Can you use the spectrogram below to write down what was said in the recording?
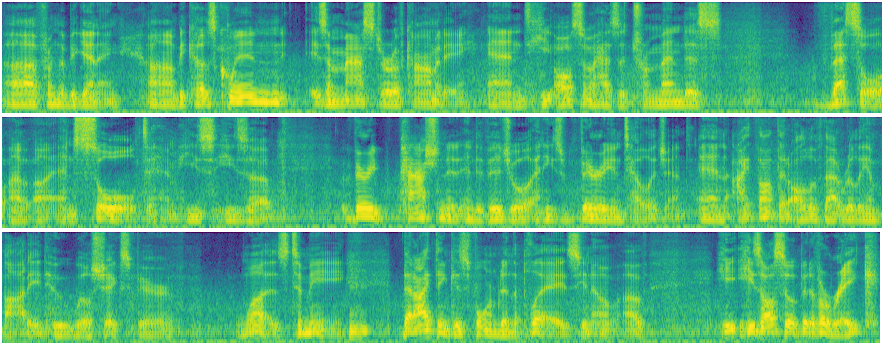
uh, from the beginning uh, because Quinn is a master of comedy, and he also has a tremendous vessel uh, uh, and soul to him. He's he's a very passionate individual, and he's very intelligent. And I thought that all of that really embodied who Will Shakespeare was to me. That I think is formed in the plays. You know of he, he's also a bit of a rake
